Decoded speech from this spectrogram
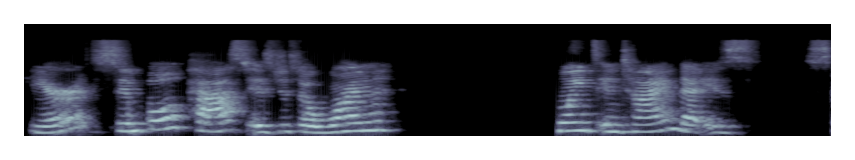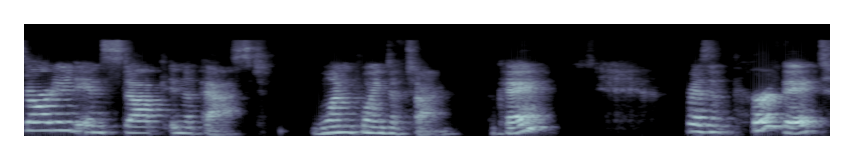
Here, simple past is just a one point in time that is started and stopped in the past one point of time, okay? Present perfect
